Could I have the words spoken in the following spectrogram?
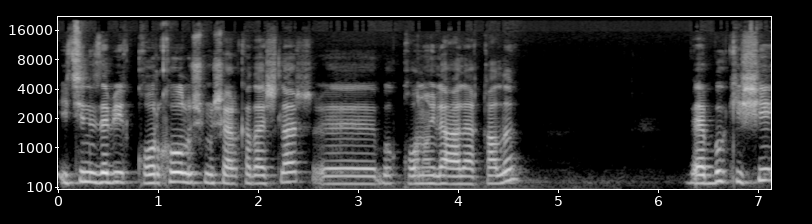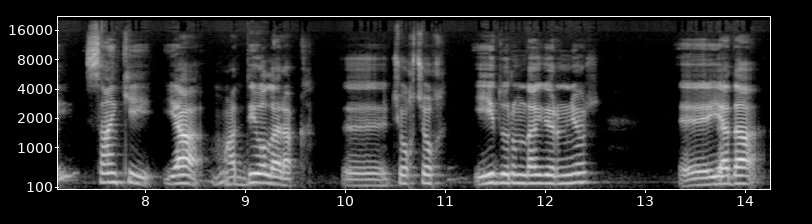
İçinizde bir korku oluşmuş arkadaşlar e, bu konuyla alakalı. Ve bu kişi sanki ya maddi olarak e, çok çok iyi durumda görünüyor e, ya da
